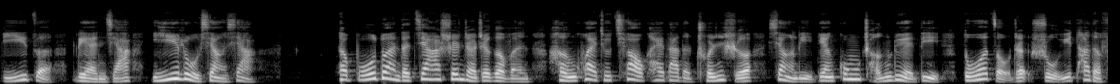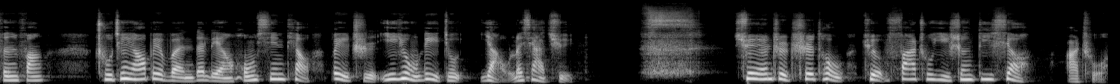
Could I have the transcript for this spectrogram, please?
鼻子、脸颊一路向下。他不断的加深着这个吻，很快就撬开他的唇舌，向里边攻城略地，夺走着属于他的芬芳。楚清瑶被吻得脸红心跳，贝齿一用力就咬了下去。轩辕志吃痛，却发出一声低笑：“阿楚，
